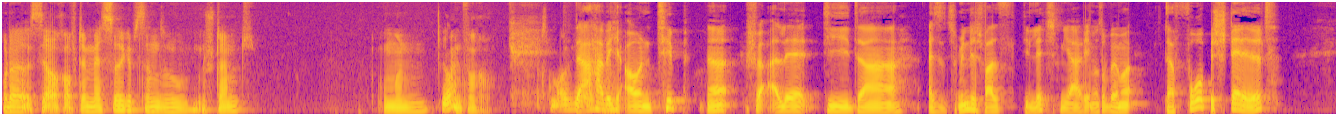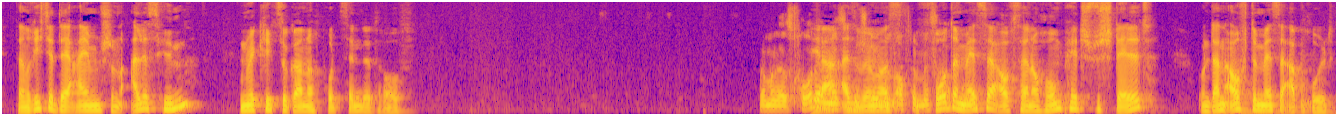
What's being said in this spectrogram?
Oder ist ja auch auf der Messe, gibt es dann so einen Stand, wo man Ja. einfach Da habe ich auch einen Tipp ne, für alle, die da, also zumindest war es die letzten Jahre immer so, wenn man davor bestellt, dann richtet der einem schon alles hin und man kriegt sogar noch Prozente drauf. Wenn man das vor der Ja, Messe also wenn man der es vor der abholt. Messe auf seiner Homepage bestellt und dann auf der Messe abholt,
